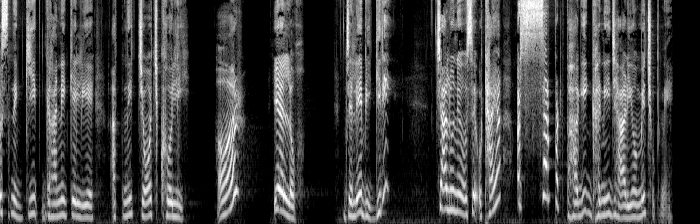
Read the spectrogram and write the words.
उसने गीत गाने के लिए अपनी चोंच खोली और ये लो, जलेबी गिरी। चालू ने उसे उठाया और सरपट भागी घनी झाड़ियों में छुपने।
